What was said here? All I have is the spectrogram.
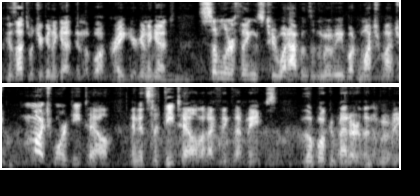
because that's what you're going to get in the book, right? You're going to get similar things to what happens in the movie, but much, much, much more detail. And it's the detail that I think that makes the book better than the movie.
